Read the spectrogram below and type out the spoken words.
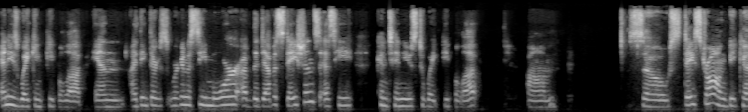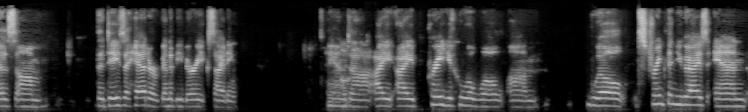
and He's waking people up. And I think there's we're going to see more of the devastations as He continues to wake people up. Um, so stay strong because um, the days ahead are going to be very exciting. And uh, I, I pray Yahuwah will um, will strengthen you guys and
